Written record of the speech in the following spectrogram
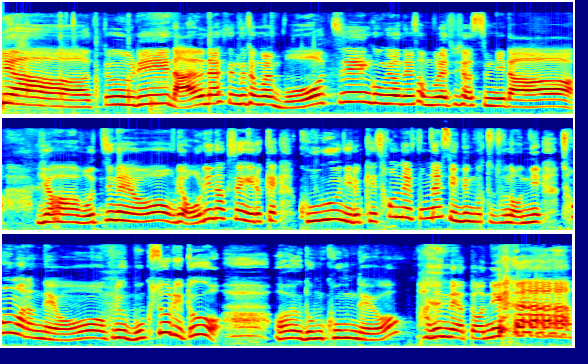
이야, 또 우리 나은 학생도 정말 멋진 공연을 선물해 주셨습니다. 이야, 멋지네요. 우리 어린 학생이 이렇게 고운 이렇게 선을 뽐낼 수 있는 것도 저는 언니 처음 알았네요. 그리고 목소리도, 아유, 너무 고운데요? 반했네요, 또 언니가.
